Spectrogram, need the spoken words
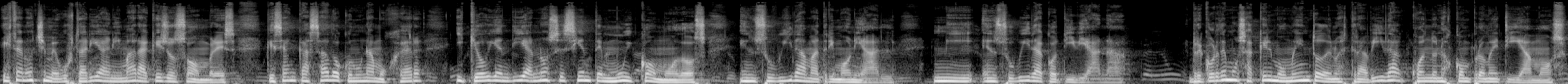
Esta noche me gustaría animar a aquellos hombres que se han casado con una mujer y que hoy en día no se sienten muy cómodos en su vida matrimonial ni en su vida cotidiana. Recordemos aquel momento de nuestra vida cuando nos comprometíamos.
